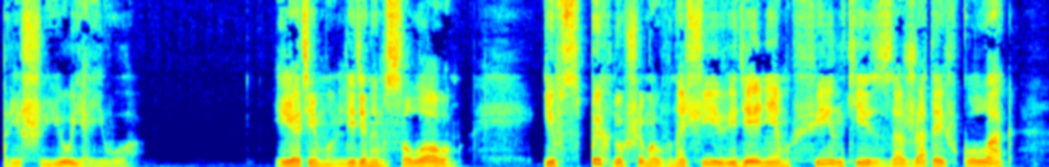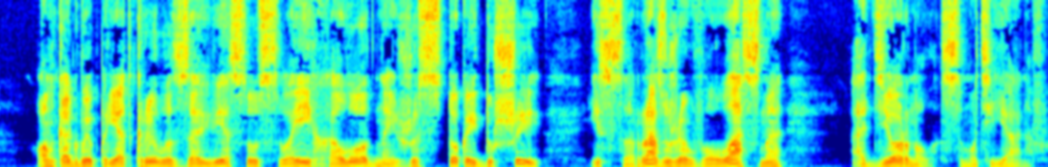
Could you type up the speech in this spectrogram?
«Пришью я его». И этим ледяным словом и вспыхнувшим в ночи видением финки, зажатой в кулак, он как бы приоткрыл завесу своей холодной, жестокой души и сразу же властно одернул Смутьянов.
